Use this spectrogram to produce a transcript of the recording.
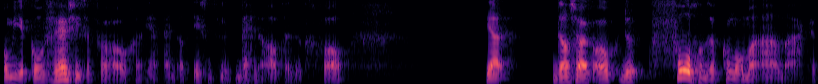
om je conversie te verhogen, ja, en dat is natuurlijk bijna altijd het geval, ja, dan zou ik ook de volgende kolommen aanmaken.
